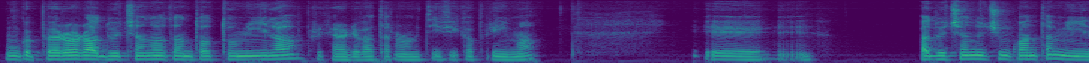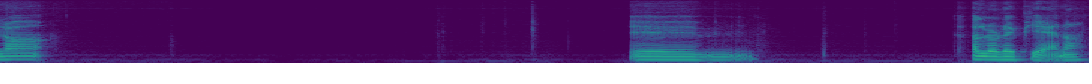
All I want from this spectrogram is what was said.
Comunque per ora ho 288.000 perché è arrivata la notifica prima e a 250.000 e... allora è piena.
